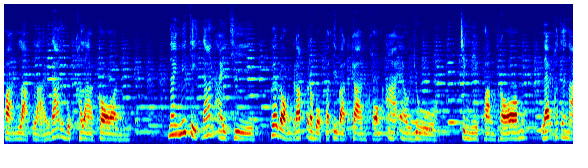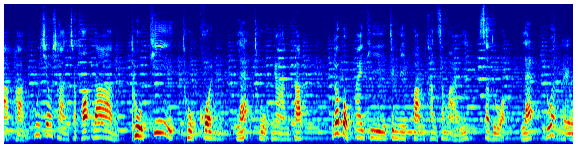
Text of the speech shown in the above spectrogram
ความหลากหลายด้านบุคลากร ในมิติด้านไอทีเพื่อรองรับระบบปฏิบัติการของ RLU จึงมีความพร้อม และพัฒนาผ่านผู้เชี่ยวชาญเฉพาะด้าน ถูกที่ถูกคนและถูกงานครับ ระบบ IT จึงมีความทันสมัย สะดวกและรวดเร็ว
